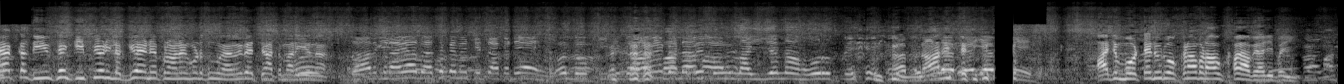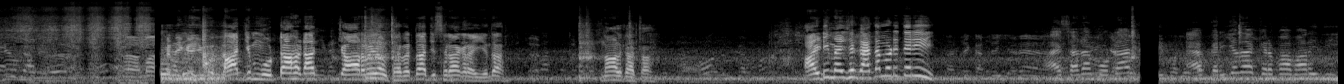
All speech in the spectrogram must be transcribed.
ਹੈ ਕੁਲਦੀਪ ਸਿੰਘ ਕੀਪੀ ਹੋਣੀ ਲੱਗੇ ਹੋਏ ਨੇ ਪੁਰਾਣੇ ਹੁਣ ਤੂੰ ਐਵੇਂ ਵਿੱਚ ਹੱਥ ਮਾਰੀ ਜਾਂਦਾ। ਸਾਦ ਕਰਾਇਆ ਦੱਸ ਕਿਵੇਂ ਚਿੱਟਾ ਕੱਢਿਆ ਇਹ? ਉਹ ਲੋਕੀ ਜਿਵੇਂ ਗੱਲਾਂ ਮਾਰ ਲਾਈ ਜਾਂਦਾ ਹੋਰ ਉੱਤੇ। ਲਾ ਲਈ। ਅੱਜ ਮੋਟੇ ਨੂੰ ਰੋਕਣਾ ਬੜਾ ਔਖਾ ਹੋਇਆ ਜੀ ਭਾਈ। ਅੱਜ ਮੋਟਾ ਸਾਡਾ 4 ਵਜੇ ਦਾ ਉੱਠਿਆ ਫਿਰਦਾ ਅੱਜ ਸਿਰਾ ਕਰਾਈ ਜਾਂਦਾ। ਨਾਲ ਕਾਕਾ ਆਈਡੀ ਮੈਂਸ਼ਨ ਕਰਤਾ ਮੋਟੇ ਤੇਰੀ? ਐ ਸਾਡਾ ਮੋਟਾ ਐ ਕਰੀ ਜਾਂਦਾ ਕਿਰਪਾ ਮਾਰੀ ਦੀ।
